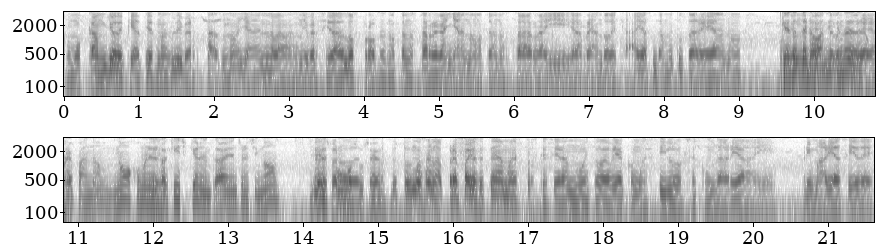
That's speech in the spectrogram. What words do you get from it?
como cambio de que ya tienes más libertad, ¿no? Ya en la universidad los profes no te van a estar regañando, no te van a estar ahí arreando de que, ay, dame tu tarea, ¿no? Que eso te lo van diciendo desde la prepa, ¿no? No, jóvenes, aquí si quieren entrar, entren, si no, yo les pongo su cero. De todos modos, en la prepa yo sí tenía maestros que sí eran muy todavía como estilo secundaria y primaria, así de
